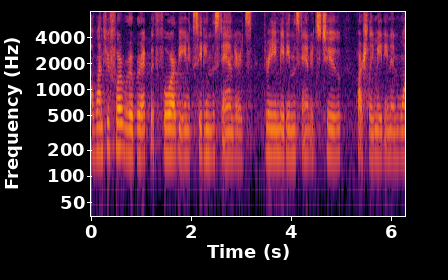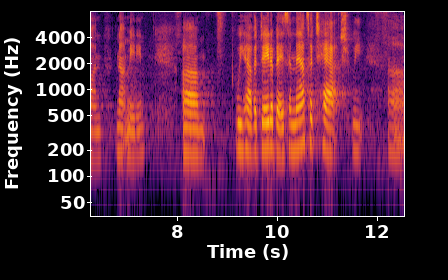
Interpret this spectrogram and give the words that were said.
a one through four rubric with four being exceeding the standards, three meeting the standards, two partially meeting, and one not meeting. Um, We have a database, and that's attached. We, um,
